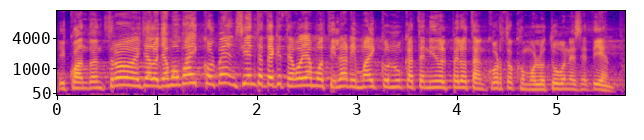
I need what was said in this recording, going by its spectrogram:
Y cuando entró, ella lo llamó, Michael, ven, siéntate que te voy a motilar. Y Michael nunca ha tenido el pelo tan corto como lo tuvo en ese tiempo.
